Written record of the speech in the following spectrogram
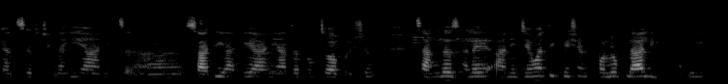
कॅन्सरची नाही आहे आणि साधी आहे आणि आता तुमचं ऑपरेशन चांगलं झालंय आणि जेव्हा ती पेशंट फॉलोअपला आली आणि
